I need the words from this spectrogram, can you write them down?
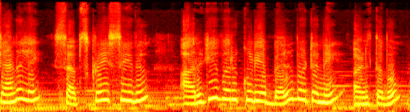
சேனலை சப்ஸ்கிரைப் செய்து அருகே வரக்கூடிய பெல் பட்டனை அழுத்தவும்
